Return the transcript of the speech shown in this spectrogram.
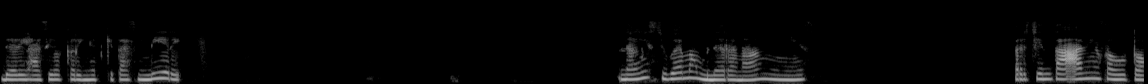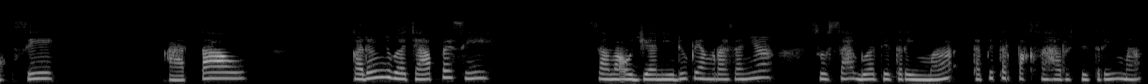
dari hasil keringet kita sendiri. Nangis juga emang beneran nangis. Percintaan yang selalu toksik, atau kadang juga capek sih sama ujian hidup yang rasanya susah buat diterima, tapi terpaksa harus diterima.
